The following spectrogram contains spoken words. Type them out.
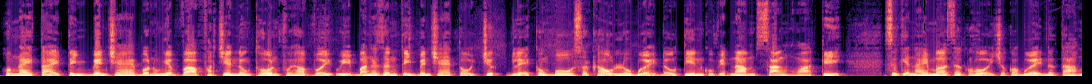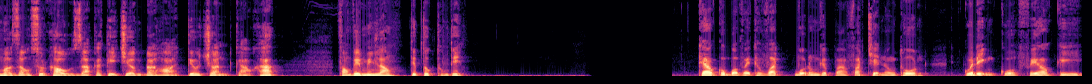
Hôm nay tại tỉnh Bến Tre, Bộ Nông nghiệp và Phát triển Nông thôn phối hợp với Ủy ban nhân dân tỉnh Bến Tre tổ chức lễ công bố xuất khẩu lô bưởi đầu tiên của Việt Nam sang Hoa Kỳ. Sự kiện này mở ra cơ hội cho quả bưởi nước ta mở rộng xuất khẩu ra các thị trường đòi hỏi tiêu chuẩn cao khác. Phóng viên Minh Long tiếp tục thông tin. Theo Cục Bảo vệ Thực vật, Bộ Nông nghiệp và Phát triển Nông thôn, quyết định của phía Hoa Kỳ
